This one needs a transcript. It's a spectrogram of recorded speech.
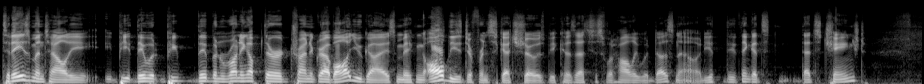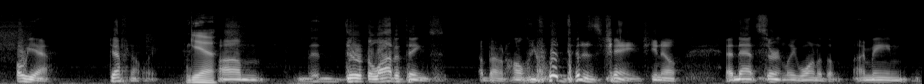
today's mentality they would they've been running up there trying to grab all you guys, making all these different sketch shows because that's just what Hollywood does now. Do you, do you think it's that's changed? Oh yeah, definitely. Yeah. Um, th- there are a lot of things about Hollywood that has changed, you know, and that's certainly one of them. I mean,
